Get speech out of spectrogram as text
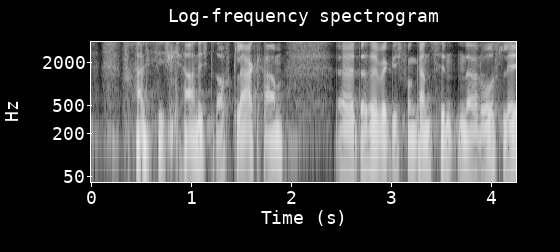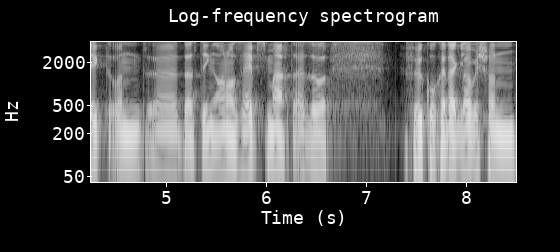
weil ich gar nicht drauf klarkam äh, dass er wirklich von ganz hinten da loslegt und äh, das Ding auch noch selbst macht. Also Füllkrug hat da, glaube ich, schon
